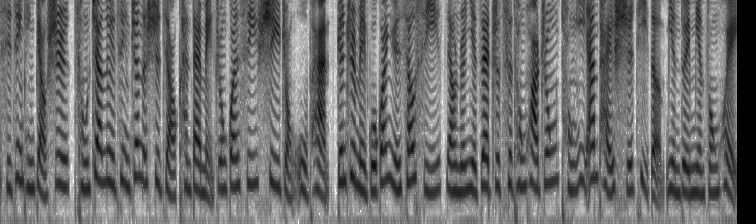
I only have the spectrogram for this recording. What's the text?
习近平表示，从战略竞争的视角看待美中关系是一种误判。根据美国官员消息，两人也在这次通话中同意安排实体的面对面峰会。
